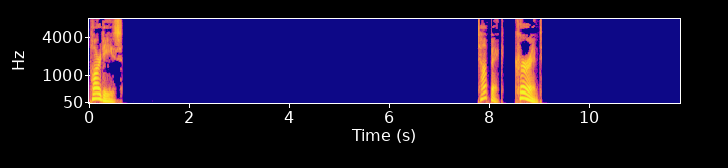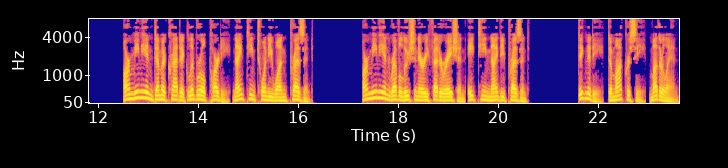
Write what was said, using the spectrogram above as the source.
Parties Current Armenian Democratic Liberal Party 1921 present. Armenian Revolutionary Federation 1890 present. Dignity Democracy Motherland.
